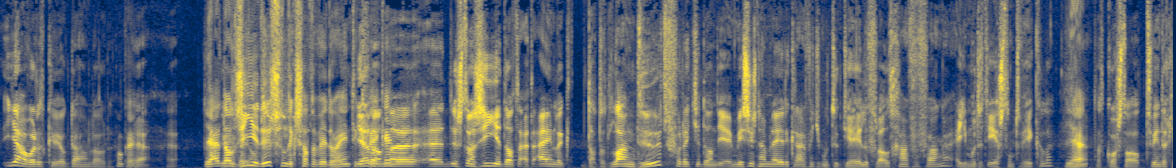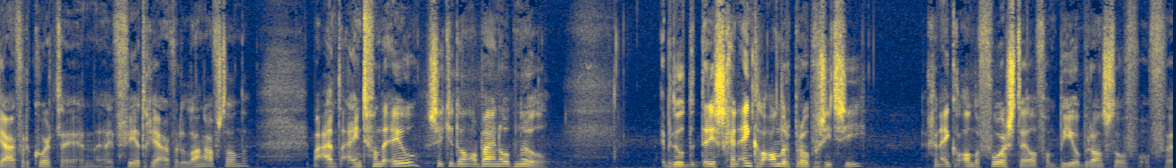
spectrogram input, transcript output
Ja hoor, dat kun je ook downloaden. Oké. Okay. Ja, ja. Ja, dan zie je dus, want ik zat er weer doorheen te ja, kijken. Dan, uh, dus dan zie je dat uiteindelijk dat het lang duurt voordat je dan die emissies naar beneden krijgt. Want je moet natuurlijk die hele vloot gaan vervangen. En je moet het eerst ontwikkelen. Ja. Dat kost al 20 jaar voor de korte en 40 jaar voor de lange afstanden. Maar aan het eind van de eeuw zit je dan al bijna op nul. Ik bedoel, er is geen enkele andere propositie, geen enkel ander voorstel van biobrandstof of uh,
